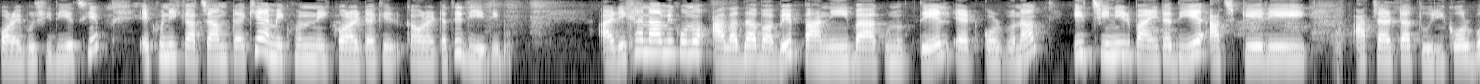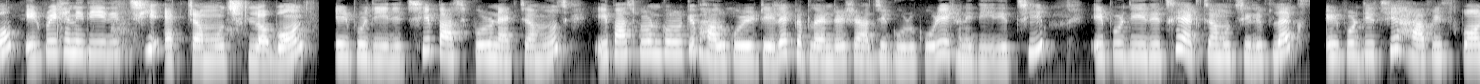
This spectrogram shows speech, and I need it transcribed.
কড়াই বসিয়ে দিয়েছি। এখন এই কাঁচা আমটাকে আমি এখন এই কড়াইটাকে, কড়াইটাতে দিয়ে দিব। আর এখানে আমি কোনো আলাদাভাবে পানি বা কোনো তেল অ্যাড করব না। এই চিনির পানিটা দিয়ে আজকের এই আচারটা তৈরি করব। এরপর এখানে দিয়ে দিচ্ছি এক চামচ লবণ। এরপর দিয়ে দিচ্ছি পাঁচফোড়ন এক চামচ। এই পাঁচফোড়নগুলোকে ভালো করে টেলে একটা ব্লেন্ডারের সাহায্যে গুঁড়ো করে এখানে দিয়ে দিচ্ছি। এরপর দিয়ে দিচ্ছি এক চামচ চিলি ফ্লেক্স এরপর দিচ্ছি হাফ স্পন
